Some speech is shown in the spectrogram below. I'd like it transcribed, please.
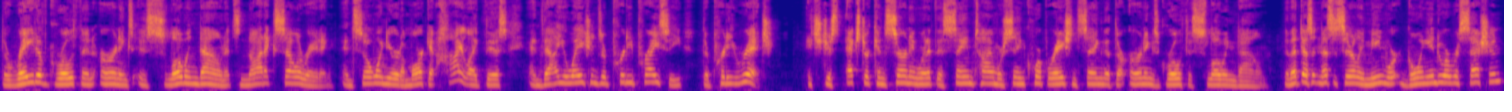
The rate of growth in earnings is slowing down. It's not accelerating. And so when you're at a market high like this and valuations are pretty pricey, they're pretty rich. It's just extra concerning when at the same time we're seeing corporations saying that their earnings growth is slowing down. Now that doesn't necessarily mean we're going into a recession,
